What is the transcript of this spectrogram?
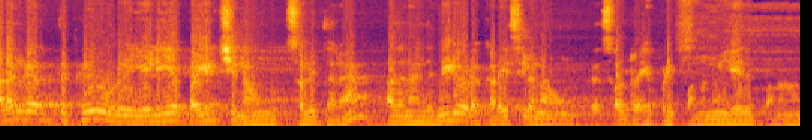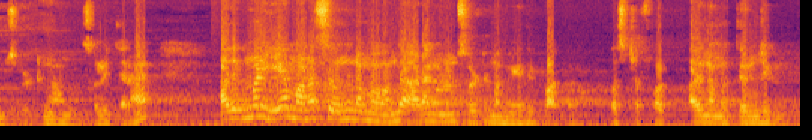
அடங்கிறதுக்கு ஒரு எளிய பயிற்சி நான் உங்களுக்கு சொல்லித்தரேன் அதை நான் இந்த வீடியோட கடைசியில் நான் உங்களுக்கு சொல்கிறேன் எப்படி பண்ணணும் ஏது பண்ணணும்னு சொல்லிட்டு நான் உங்களுக்கு சொல்லித்தரேன் அதுக்கு முன்னாடி ஏன் மனசு வந்து நம்ம வந்து அடங்கணும்னு சொல்லிட்டு நம்ம எதிர்பார்க்கணும் ஃபர்ஸ்ட் ஆஃப் ஆல் அது நம்ம தெரிஞ்சுக்கணும்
